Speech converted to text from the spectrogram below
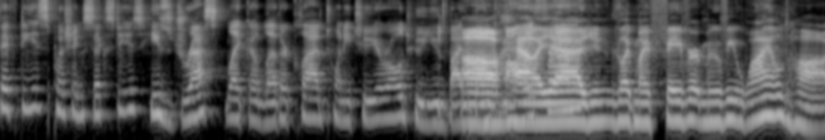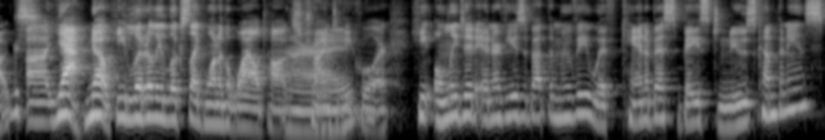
50s, pushing 60s. He's dressed like a leather clad 22 year old who you'd buy Oh Molly hell from. yeah! You like my favorite movie, Wild Hogs. Uh, yeah, no, he literally looks like one of the wild hogs trying to be cooler. He only did interviews about the movie with cannabis based news companies.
